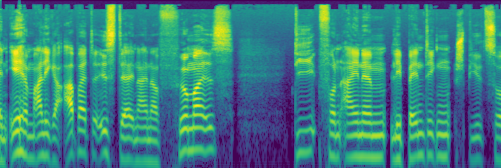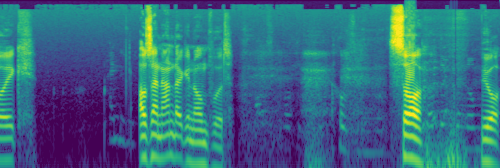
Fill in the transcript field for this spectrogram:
ein ehemaliger Arbeiter ist, der in einer Firma ist, die von einem lebendigen Spielzeug auseinandergenommen wird. So, ja.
